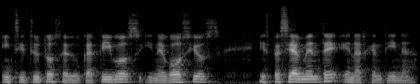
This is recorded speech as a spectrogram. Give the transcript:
institutos educativos y negocios, y especialmente en Argentina.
